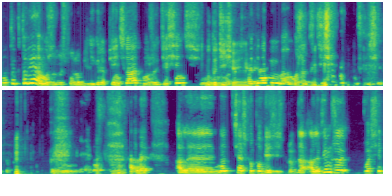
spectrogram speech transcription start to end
no to kto wie, może byśmy robili grę 5 lat, może 10. Bo do dzisiaj. 7, może do dzisiaj. ale, ale no ciężko powiedzieć, prawda? Ale wiem, że właśnie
